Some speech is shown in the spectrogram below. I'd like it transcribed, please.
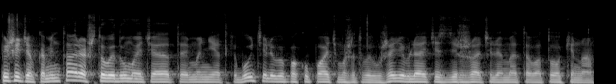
Пишите в комментариях, что вы думаете о этой монетке, будете ли вы покупать, может вы уже являетесь держателем этого токена.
